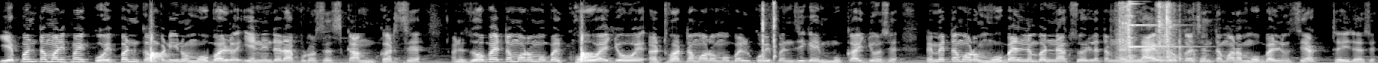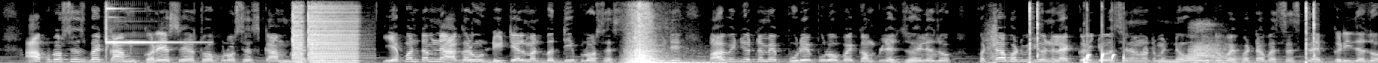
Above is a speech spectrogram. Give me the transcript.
એ પણ તમારી પાસે કોઈ પણ કંપનીનો મોબાઈલ હોય, એની અંદર આ પ્રોસેસ કામ કરશે. અને જો ભાઈ તમારો મોબાઈલ ખોવાઈ ગયો હોય અથવા તમારો મોબાઈલ કોઈ પણ જગ્યાએ મુકાઈ ગયો છે, તમે તમારો મોબાઈલ નંબર નાખશો એટલે તમને લાઈવ લોકેશન તમારા મોબાઈલનું ચેક થઈ જશે. આ પ્રોસેસ ભાઈ કામ કરે છે અથવા પ્રોસેસ કામ નથી એ પણ તમને આગળ હું ડિટેલમાં બધી પ્રોસેસ સમજાવી છે. તો આ વીડિયો તમે પૂરેપૂરો ભાઈ કમ્પ્લીટ જોઈ લેજો. ફટાફટ વિડીયોને લાઈક કરી દો ચેનલમાં તમે નવા હોય તો ભાઈ ફટાફટ સબસ્ક્રાઈબ કરી દેજો.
